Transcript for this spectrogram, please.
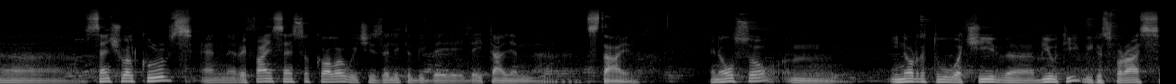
uh, sensual curves, and a refined sense of color, which is a little bit the, the Italian uh, style. And also, um, in order to achieve uh, beauty, because for us,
